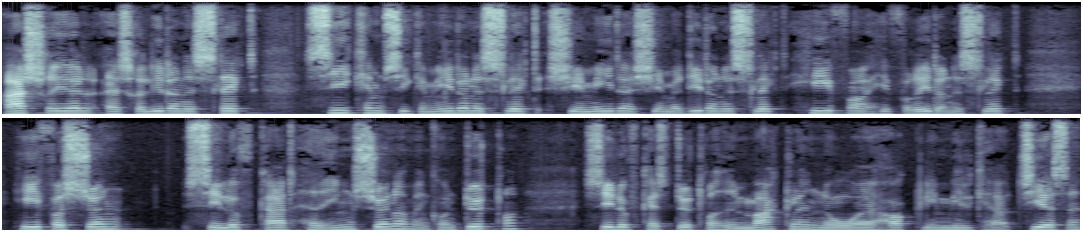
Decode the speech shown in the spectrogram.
Ashriel, Ashrielitternes slægt, Sikem, Sikemitternes slægt, Shemida, Shemaditternes slægt, Hefer, Heferitternes slægt, Hefers søn, Selufkat havde ingen sønner, men kun døtre. Selufkats døtre hed Makla, Noah, Hokli, Milka og Tirsa.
